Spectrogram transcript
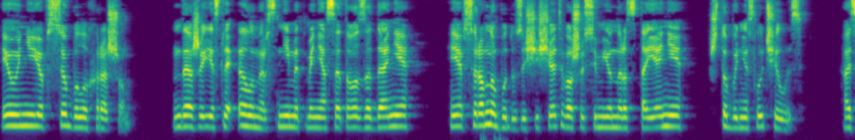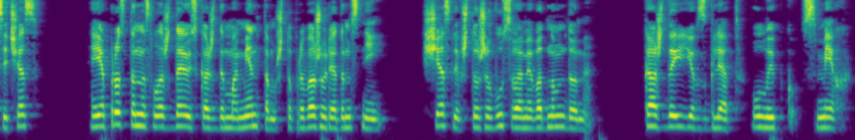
и у нее все было хорошо. Даже если Элмер снимет меня с этого задания, я все равно буду защищать вашу семью на расстоянии, что бы ни случилось. А сейчас Я просто наслаждаюсь каждым моментом, что провожу рядом с ней. Счастлив, что живу с вами в одном доме. Каждый ее взгляд, улыбку, смех,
